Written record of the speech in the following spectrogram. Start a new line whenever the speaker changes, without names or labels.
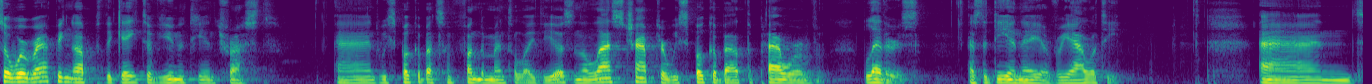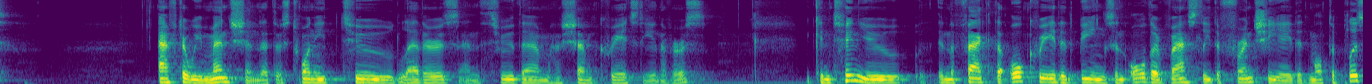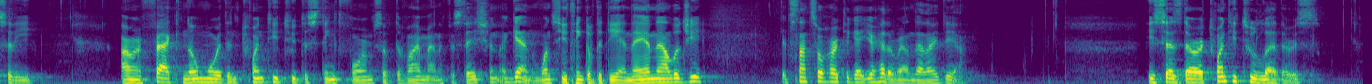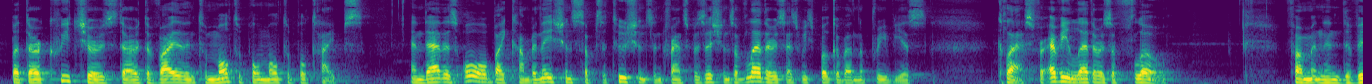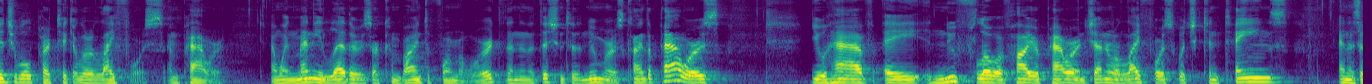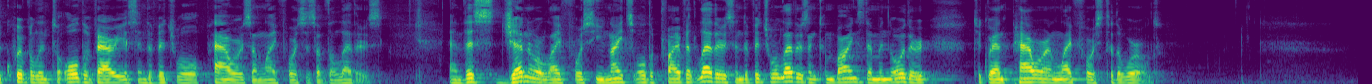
So we're wrapping up the gate of unity and trust. And we spoke about some fundamental ideas. In the last chapter, we spoke about the power of letters as the DNA of reality. And after we mentioned that there's 22 letters and through them Hashem creates the universe, you continue in the fact that all created beings in all their vastly differentiated multiplicity are in fact no more than 22 distinct forms of divine manifestation. Again, once you think of the DNA analogy, it's not so hard to get your head around that idea. He says there are 22 letters, but there are creatures that are divided into multiple, multiple types. And that is all by combinations, substitutions, and transpositions of letters, as we spoke about in the previous class. For every letter is a flow from an individual particular life force and power. And when many letters are combined to form a word, then in addition to the numerous kind of powers, you have a new flow of higher power and general life force which contains and is equivalent to all the various individual powers and life forces of the letters. And this general life force unites all the private letters, individual letters, and combines them in order to grant power and life force to the world.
